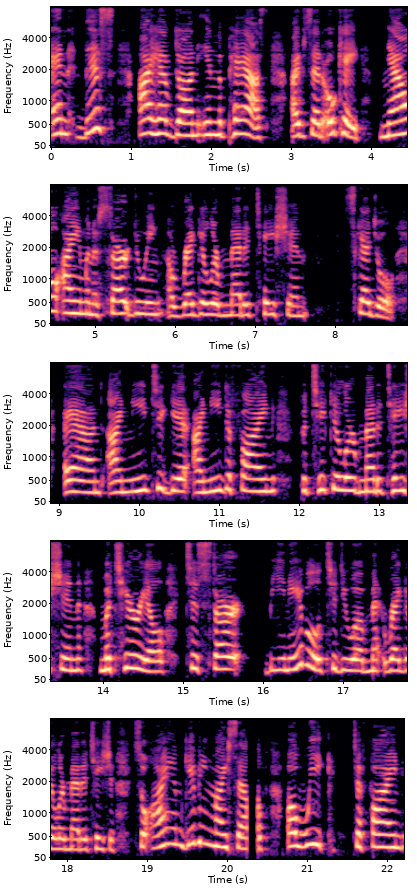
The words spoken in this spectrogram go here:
And this I have done in the past. I've said, okay, now I am going to start doing a regular meditation schedule and I need to get I need to find particular meditation material to start being able to do a me- regular meditation. So I am giving myself a week to find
